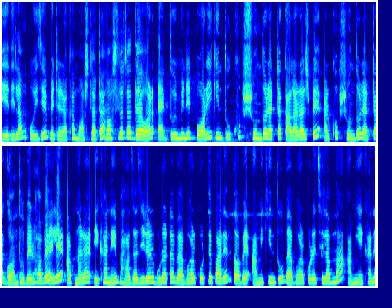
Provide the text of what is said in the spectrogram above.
দিয়ে দিলাম ওই যে বেটে রাখা মশলাটা। মশলাটা দেওয়ার এক দুই মিনিট পরই কিন্তু খুব সুন্দর একটা কালার আসবে আর খুব সুন্দর একটা গন্ধ বের হবে। তাইলে আপনারা এখানে ভাজা জিরার গুঁড়াটা ব্যবহার করতে পারেন, তবে আমি কিন্তু ব্যবহার করেছিলাম না। আমি এখানে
